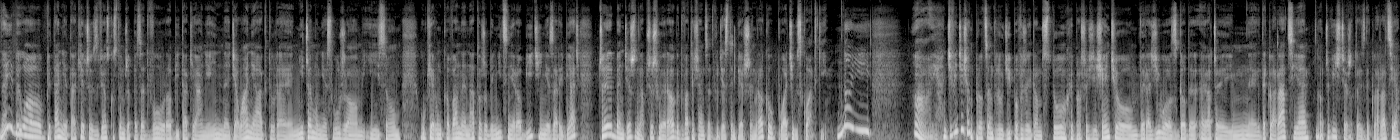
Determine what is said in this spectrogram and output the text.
No i było pytanie takie, czy w związku z tym, że PZW robi takie, a nie inne działania, które niczemu nie służą i są ukierunkowane na to, żeby nic nie robić i nie zarybiać, czy będziesz na przyszły rok, w 2021 roku, płacił składki? No i Oj, 90% ludzi, powyżej tam 100, chyba 60, wyraziło zgodę, raczej mm, deklarację. No oczywiście, że to jest deklaracja,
